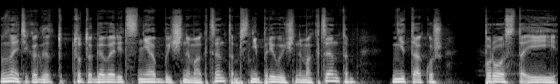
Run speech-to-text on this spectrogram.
Ну, знаете, когда кто-то говорит с необычным акцентом, с непривычным акцентом, не так уж просто и,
